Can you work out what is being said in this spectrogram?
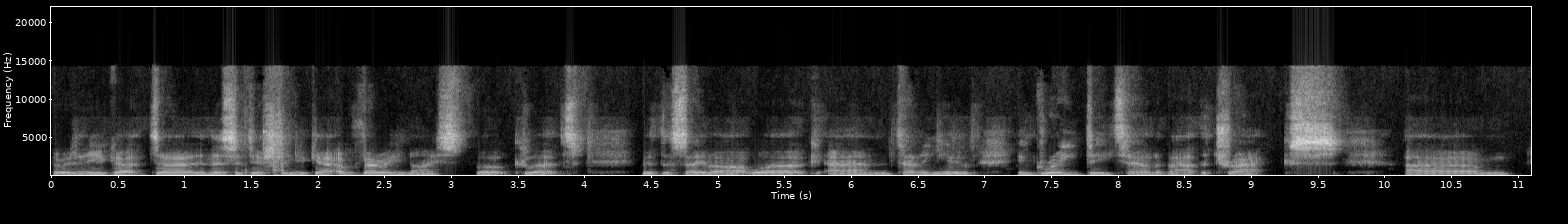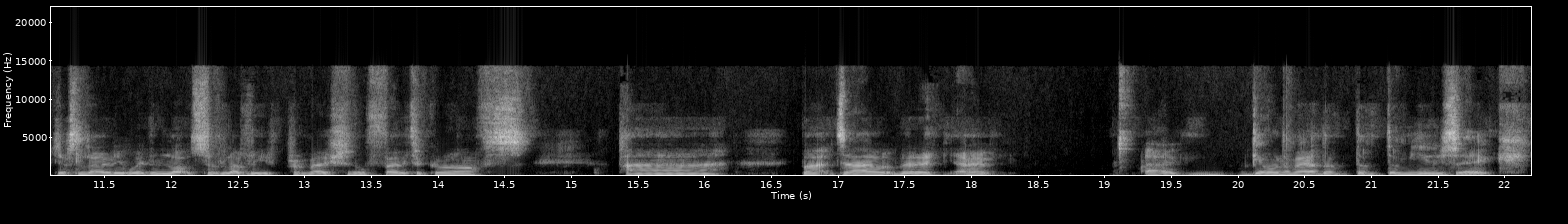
Originally, you got uh, in this edition you get a very nice booklet with the same artwork and telling you in great detail about the tracks. Um, just loaded with lots of lovely promotional photographs. Uh, but uh, a bit of uh, uh, going about the, the, the music,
